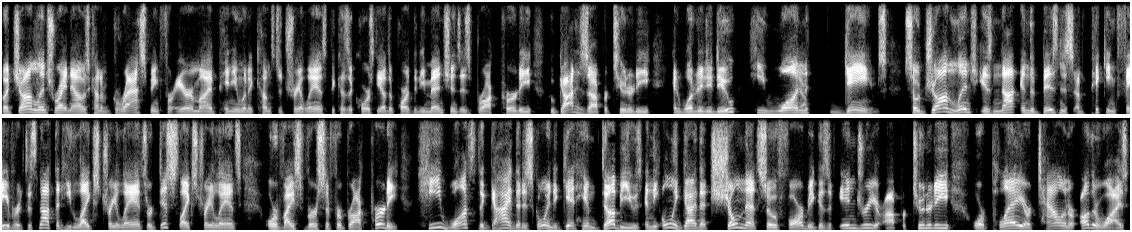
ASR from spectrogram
But John Lynch right now is kind of grasping for air, in my opinion, when it comes to Trey Lance, because of course the other part that he mentions is Brock Purdy, who got his opportunity. And what did he do? He won yeah games. So John Lynch is not in the business of picking favorites. It's not that he likes Trey Lance or dislikes Trey Lance or vice versa for Brock Purdy. He wants the guy that is going to get him W's. And the only guy that's shown that so far because of injury or opportunity or play or talent or otherwise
